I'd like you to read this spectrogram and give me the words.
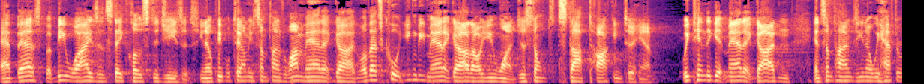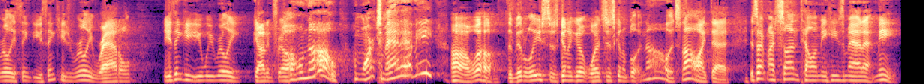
at best, but be wise and stay close to Jesus. You know, people tell me sometimes, well, I'm mad at God. Well, that's cool. You can be mad at God all you want. Just don't stop talking to him we tend to get mad at God, and, and sometimes, you know, we have to really think do you think he's really rattled? Do you think he, we really got him for, oh no, Mark's mad at me? Oh, well, the Middle East is going to go, well, just going to blow. No, it's not like that. It's like my son telling me he's mad at me.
